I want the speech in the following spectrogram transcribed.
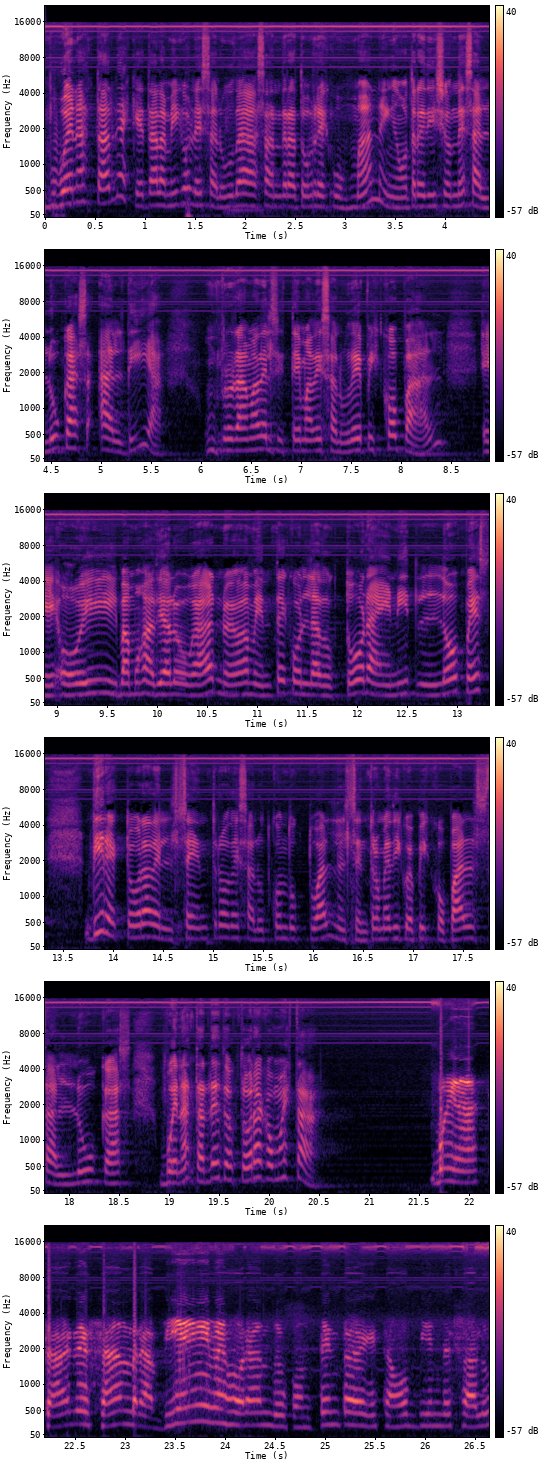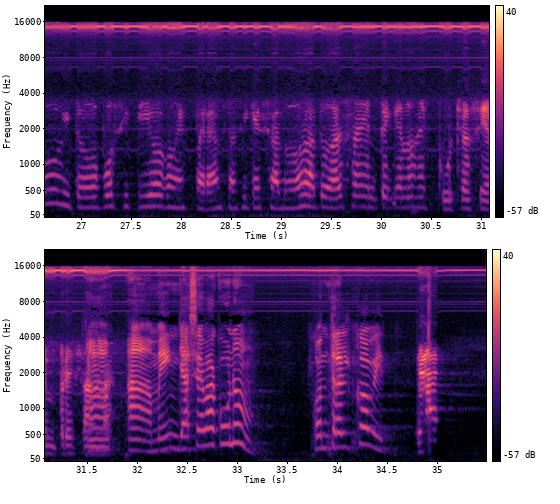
Buenas tardes, ¿qué tal amigos? Les saluda Sandra Torres Guzmán en otra edición de San Lucas al Día, un programa del Sistema de Salud Episcopal. Eh, hoy vamos a dialogar nuevamente con la doctora Enid López, directora del Centro de Salud Conductual del Centro Médico Episcopal San Lucas. Buenas tardes, doctora, ¿cómo está? Buenas tardes, Sandra. Bien mejorando, contenta de que estamos bien de salud y todo positivo con esperanza. Así que saludos a toda esa gente que nos escucha siempre, Sandra. Ah, amén. ¿Ya se vacunó contra el COVID?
